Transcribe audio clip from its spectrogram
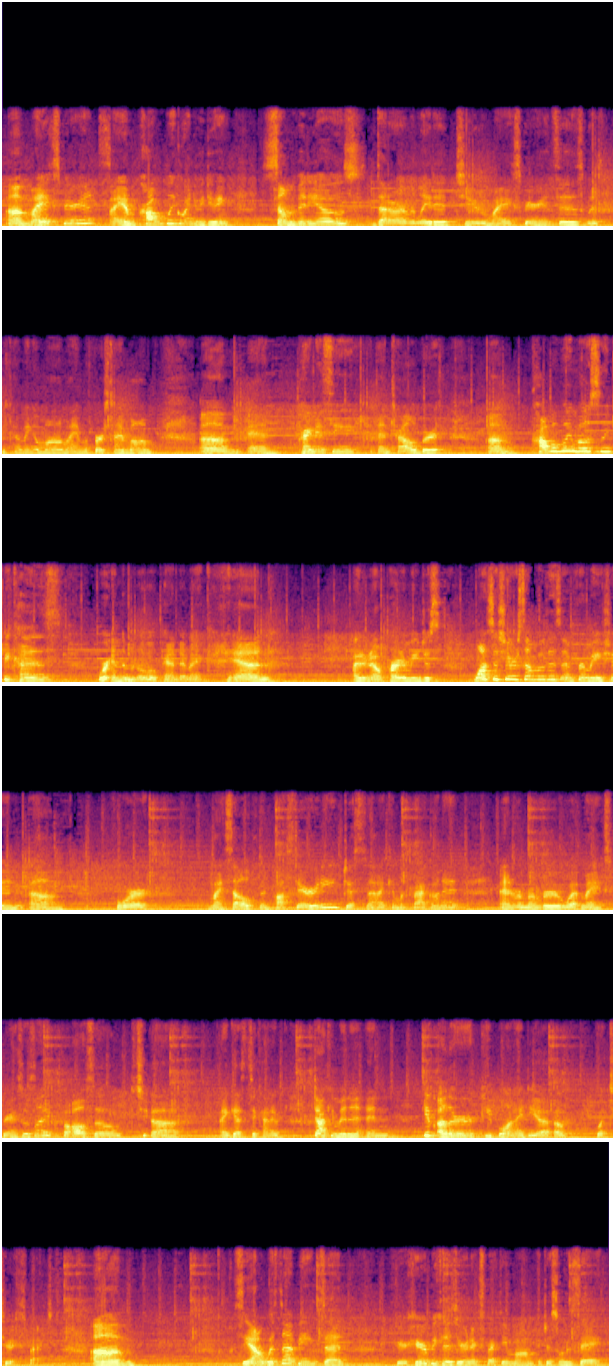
um, my experience. I am probably going to be doing some videos that are related to my experiences with becoming a mom. I am a first time mom um, and pregnancy and childbirth. Um, probably mostly because we're in the middle of a pandemic and I don't know, part of me just wants to share some of this information um, for myself and posterity just so that I can look back on it and remember what my experience was like but also to, uh, I guess to kind of document it and give other people an idea of what to expect. Um, so yeah, with that being said, if you're here because you're an expecting mom, I just want to say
